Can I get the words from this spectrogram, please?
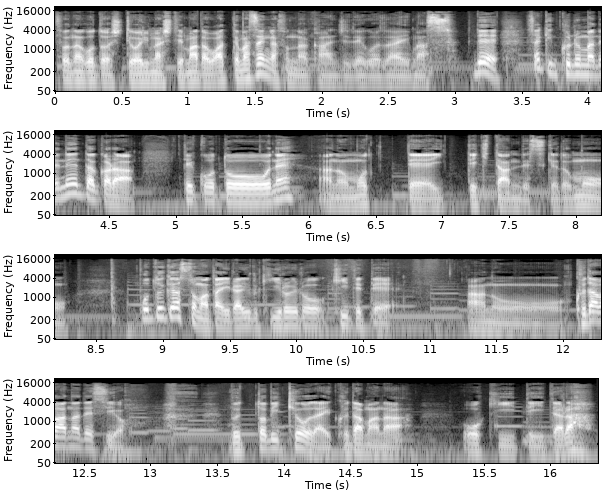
そんなことをしておりまして、まだ終わってませんが、そんな感じでございます。で、さっき車でね、だから、ってことをね、あの、持って行ってきたんですけども、ポッドキャストまたいろいろ聞いてて、あのー、くだばなですよ。ぶっ飛び兄弟くだばなを聞いていたら、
